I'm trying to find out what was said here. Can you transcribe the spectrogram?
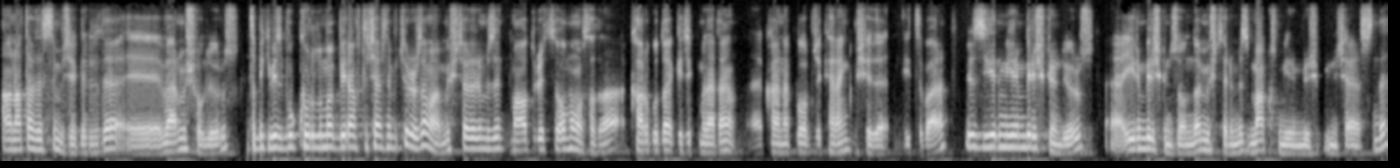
anahtar teslim bir şekilde e, vermiş oluyoruz. Tabii ki biz bu kurulumu bir hafta içerisinde bitiriyoruz ama müşterilerimizin mağduriyeti olmaması adına kargoda gecikmelerden e, kaynaklı olabilecek herhangi bir şeyde itibaren biz 20-21 iş günü diyoruz. E, 21 iş günü sonunda müşterimiz maksimum 21 iş günü içerisinde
